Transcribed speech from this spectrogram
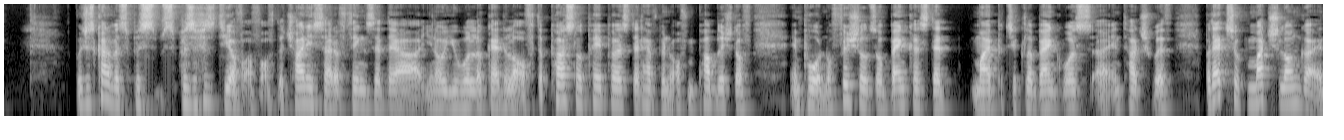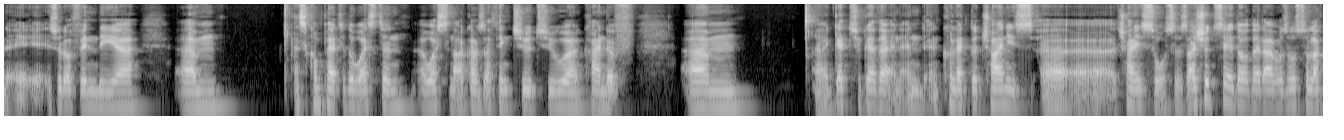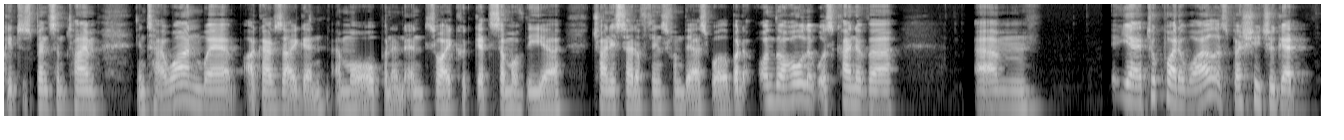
which is kind of a spe- specificity of, of, of the Chinese side of things that there are, you know, you will look at a lot of the personal papers that have been often published of important officials or bankers that my particular bank was uh, in touch with, but that took much longer, in, in, sort of in the uh, um, as compared to the Western uh, Western archives, I think to to uh, kind of um, uh, get together and, and, and collect the Chinese uh, uh, Chinese sources. I should say though that I was also lucky to spend some time in Taiwan, where archives are again are more open, and, and so I could get some of the uh, Chinese side of things from there as well. But on the whole, it was kind of a um, yeah, it took quite a while, especially to get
